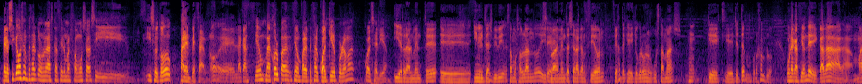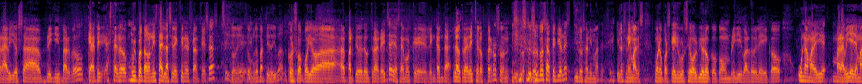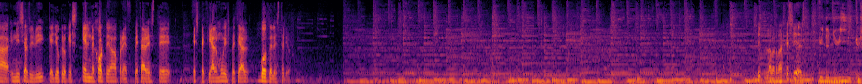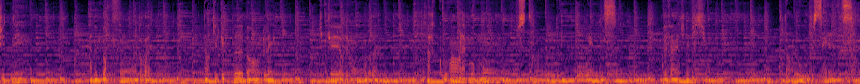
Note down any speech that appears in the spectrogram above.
Pero sí que vamos a empezar con una de las canciones más famosas y, y sobre todo para empezar, ¿no? Eh, la canción, mejor canción para empezar cualquier programa, ¿cuál sería? Y realmente, eh, Iniltas Vivi estamos hablando y Sí. probablemente sea la canción, fíjate que yo creo que nos gusta más que, que Jetem, por ejemplo. Una canción dedicada a la maravillosa Brigitte Bardot, que ha, tenido- ha estado muy protagonista en las elecciones francesas. Sí, ¿con, Eh, con qué partido iba? con su apoyo a- al partido de la ultraderecha. Ya sabemos que le encanta la ultraderecha y los perros, son Y sus, lo- y lo- dos aficiones. Y los animales. sí. Y los animales. Bueno, pues Gainsbourg se volvió loco con Brigitte Bardot y le dedicó una maravilla, maravilla llamada Initial BB, que yo creo que es el mejor tema para empezar este especial, muy especial, Voz del Exterior. Sí, la verdad es que sí, es, Une nuit que j'étais à me morfondre dans quelques pubs anglais du cœur de Londres, parcourant l'amour monstre me vint une vision dans l'eau de Cels.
